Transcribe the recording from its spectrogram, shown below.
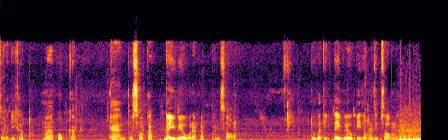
สวัสดีครับมาพบกับการทดสอบกับไดเวลนะครับพันสองดูกติไดเวลปี 2012 นะครับ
